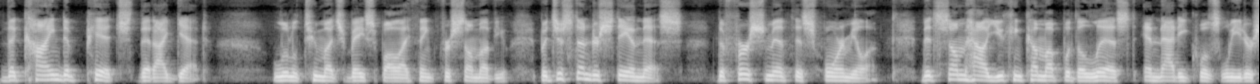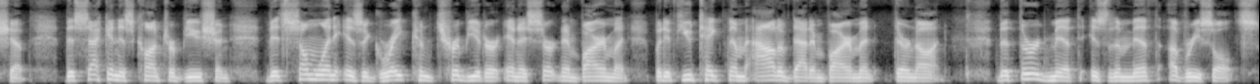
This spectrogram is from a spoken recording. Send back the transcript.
the kind of pitch that I get. Little too much baseball, I think, for some of you. But just understand this the first myth is formula, that somehow you can come up with a list and that equals leadership. The second is contribution, that someone is a great contributor in a certain environment, but if you take them out of that environment, they're not. The third myth is the myth of results.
